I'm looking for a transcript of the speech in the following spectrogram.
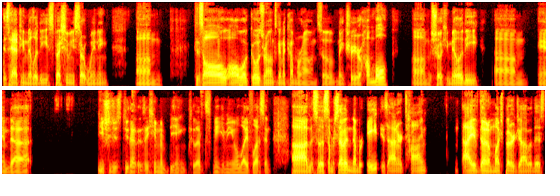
is have humility, especially when you start winning. Um, because all all what goes around is going to come around. So make sure you're humble, um, show humility, um, and uh, you should just do that as a human being. So that's me giving you a life lesson. Uh, so that's number seven. Number eight is honor time. I have done a much better job of this.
